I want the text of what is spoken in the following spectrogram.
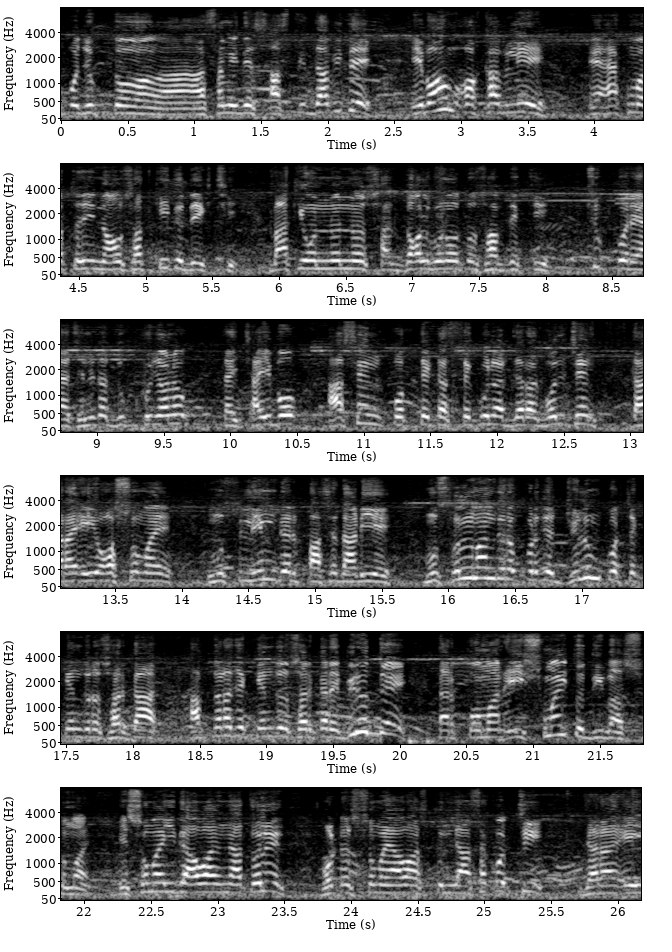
উপযুক্ত আসামিদের শাস্তির দাবিতে এবং অকাব নিয়ে একমাত্র এই নওসাদকেই তো দেখছি। বাকি অন্য অন্য দলগুলো তো সব দেখছি, চুপ করে আছেন। এটা দুঃখজনক, তাই চাইব আসেন প্রত্যেকটা সেকুলার যারা বলছেন, তারা এই অসময়ে মুসলিমদের পাশে দাঁড়িয়ে মুসলমানদের উপরে যে জুলুম করছে কেন্দ্র সরকার, আপনারা যে কেন্দ্র সরকারের বিরুদ্ধে, তার প্রমাণ এই সময় তো দিবার সময়। এ সময় যদি আওয়াজ না তোলেন, ভোটের সময় আওয়াজ তুললে আশা করছি যারা এই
